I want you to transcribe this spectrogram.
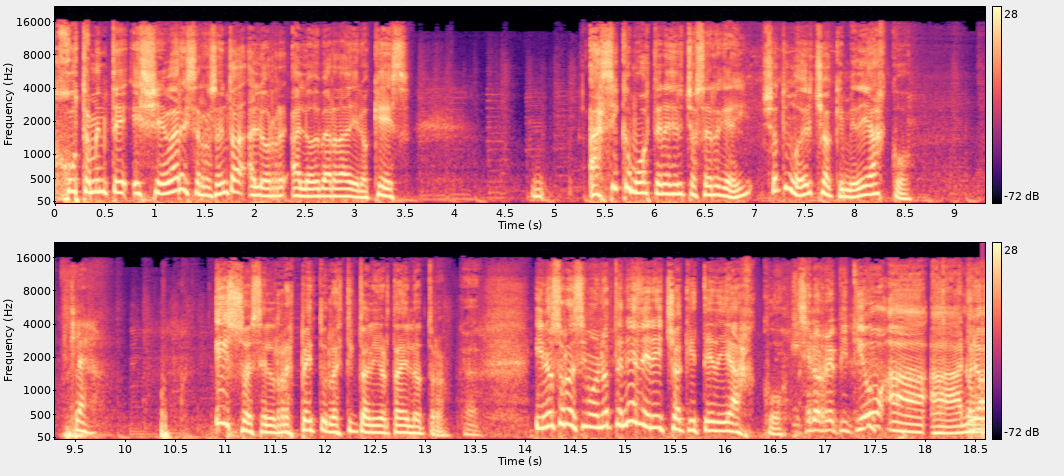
justamente es llevar ese razonamiento a lo, re- a lo verdadero, que es, así como vos tenés derecho a ser gay, yo tengo derecho a que me dé asco. Claro. Eso es el respeto y restricto a la libertad del otro. Y nosotros decimos, no tenés derecho a que te dé asco. Y se lo repitió a, a Pero-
